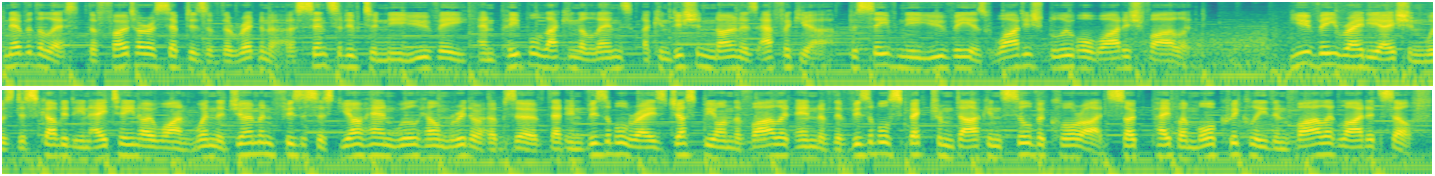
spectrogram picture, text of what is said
Nevertheless, the photoreceptors of the retina are sensitive to near UV, and people lacking a lens, a condition known as aphakia, perceive near UV as whitish blue or whitish violet. UV radiation was discovered in 1801 when the German physicist Johann Wilhelm Ritter observed that invisible rays just beyond the violet end of the visible spectrum darkened silver chloride soaked paper more quickly than violet light itself.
